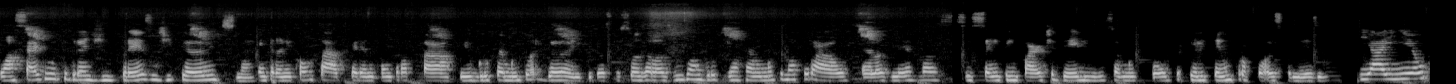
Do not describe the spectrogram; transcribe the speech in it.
um assédio muito grande de empresas gigantes, né? Entrando em contato, querendo contratar. E o grupo é muito orgânico, então as pessoas elas usam o grupo de uma forma muito natural. Elas mesmas se sentem parte dele e isso é muito bom porque ele tem um propósito mesmo. E aí eu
